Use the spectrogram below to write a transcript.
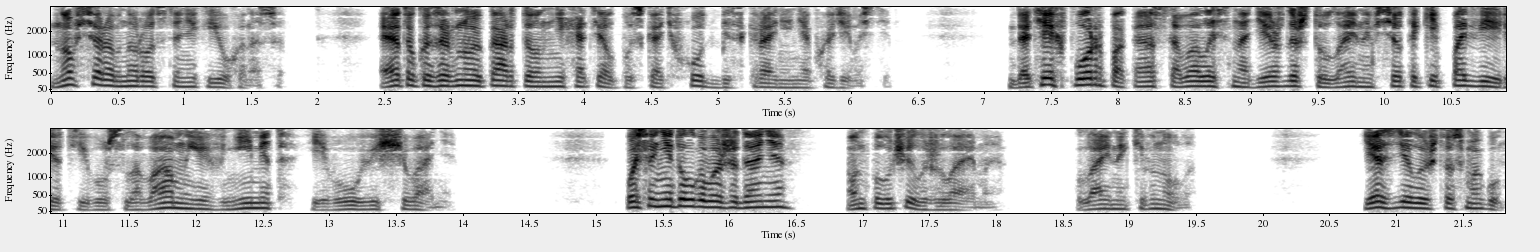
но все равно родственник Юханаса. Эту козырную карту он не хотел пускать в ход без крайней необходимости. До тех пор, пока оставалась надежда, что Лайны все-таки поверят его словам и внимет его увещевание. После недолгого ожидания он получил желаемое. Лайна кивнула. «Я сделаю, что смогу,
